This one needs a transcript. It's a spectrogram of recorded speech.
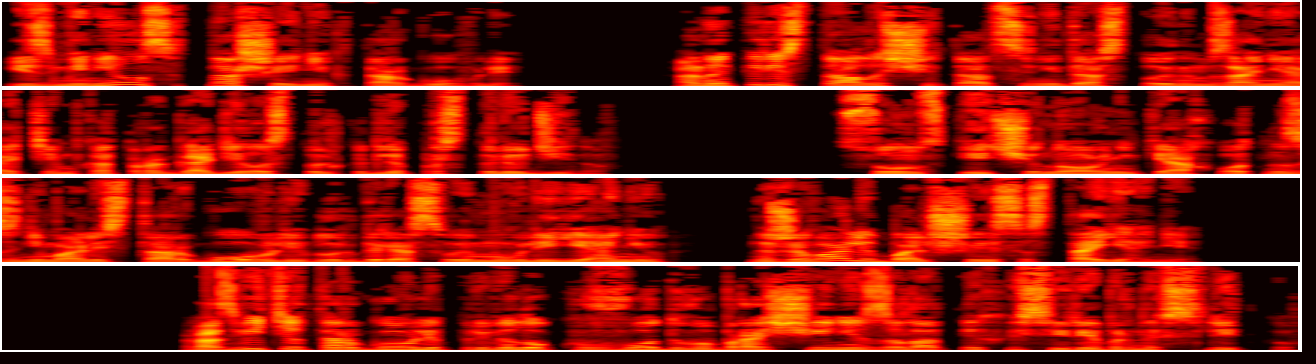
Изменилось отношение к торговле. Она перестала считаться недостойным занятием, которое годилось только для простолюдинов. Сунские чиновники охотно занимались торговлей и благодаря своему влиянию наживали большие состояния. Развитие торговли привело к вводу в обращение золотых и серебряных слитков.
